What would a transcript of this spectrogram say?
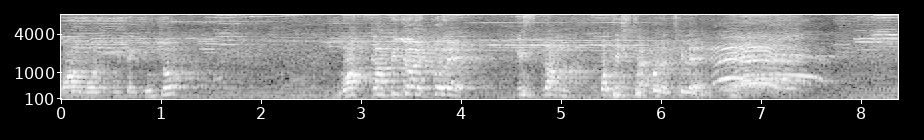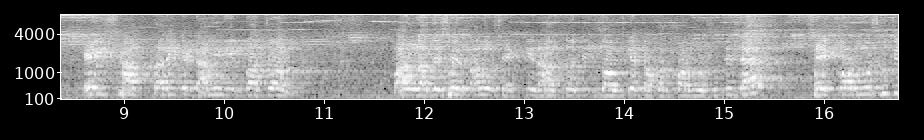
পরবর্তীতে কিন্তু মক্কা বিজয় করে ইসলাম প্রতিষ্ঠা করেছিলেন। এই সাত তারিখে দামি নির্বাচন। বাংলাদেশের মানুষ একটি রাজনৈতিক দলকে যখন কর্মসূচি দেয়, সেই কর্মসূচি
